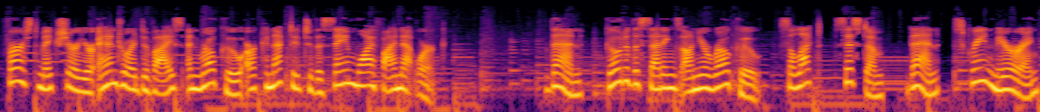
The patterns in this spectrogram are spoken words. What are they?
first make sure your Android device and Roku are connected to the same Wi-Fi network. Then, go to the settings on your Roku, select System, then Screen Mirroring,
